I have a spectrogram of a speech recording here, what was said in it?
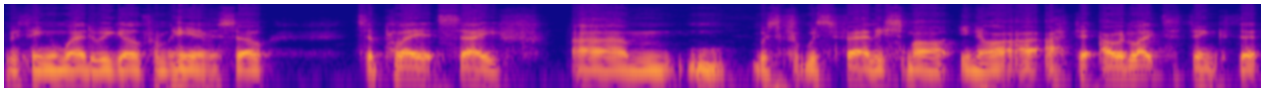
we're thinking, where do we go from here? So to play it safe um, was was fairly smart. You know, I I, th- I would like to think that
